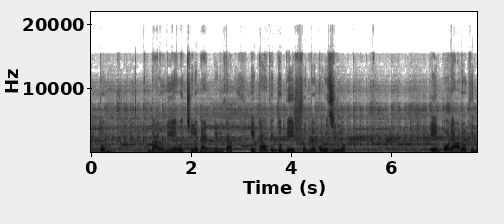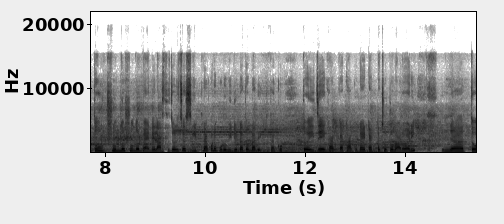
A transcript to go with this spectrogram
একদম দারুণ ইয়ে হচ্ছিল প্যান্ডেলটা। এটাও কিন্তু বেশ সুন্দর করেছিল। এরপরে আরও কিন্তু সুন্দর সুন্দর প্যান্ডেল আসতে চলেছে। স্কিপ না করে পুরো ভিডিওটা তোমরা দেখতে থাকো। তো এই যে এখানকার ঠাকুরটা, এটা একটা ছোট বারোয়ারি। তো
